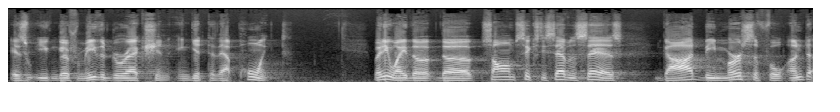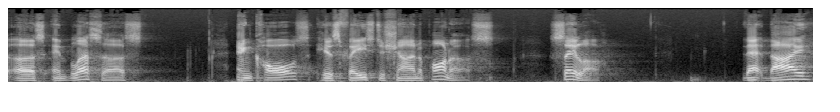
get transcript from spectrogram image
is you can go from either direction and get to that point. But anyway, the, the Psalm 67 says, God be merciful unto us and bless us, and cause his face to shine upon us. Selah, that thy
